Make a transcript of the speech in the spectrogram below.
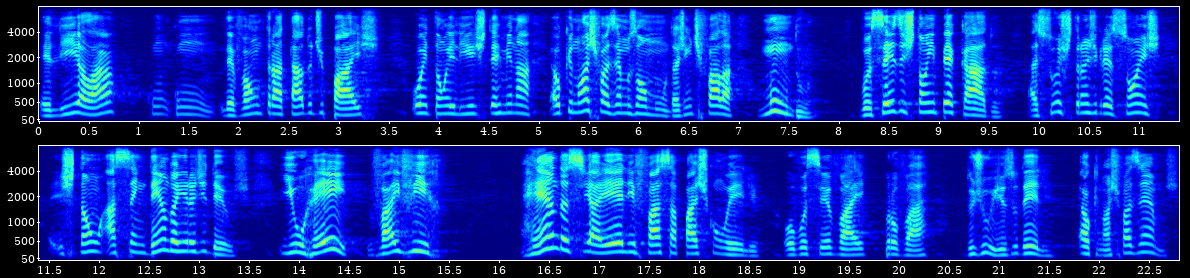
Ele ia lá com, com levar um tratado de paz, ou então ele ia exterminar. É o que nós fazemos ao mundo. A gente fala, mundo, vocês estão em pecado, as suas transgressões estão acendendo a ira de Deus, e o rei vai vir. Renda-se a ele e faça paz com ele, ou você vai provar do juízo dele. É o que nós fazemos,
